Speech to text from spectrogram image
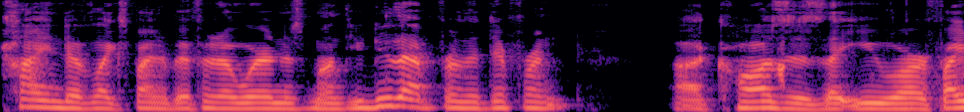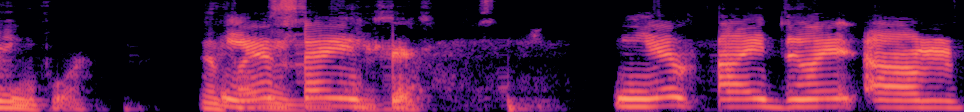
kind of like Spina Bifida Awareness Month. You do that for the different uh, causes that you are fighting for. and fighting Yes, I. against these things. Yep, I do it. Um,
